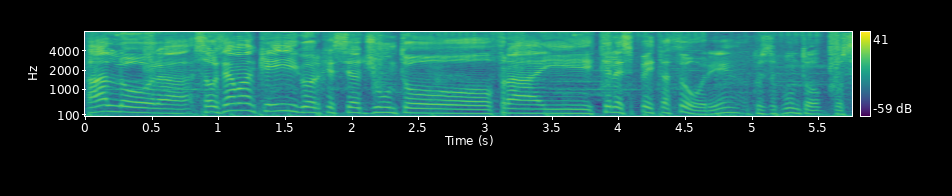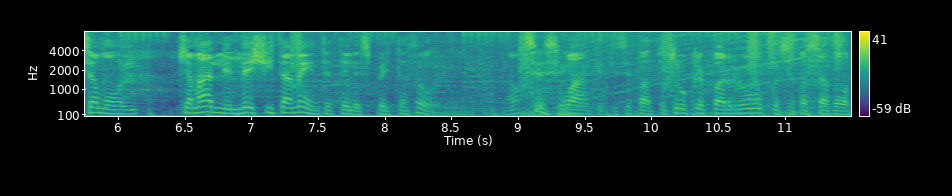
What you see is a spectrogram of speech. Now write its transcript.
Allora, salutiamo anche Igor che si è aggiunto fra i telespettatori. A questo punto possiamo chiamarli lecitamente telespettatori, no? Sì, sì. Tu anche ti sei fatto trucco e parrucco, sei passato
